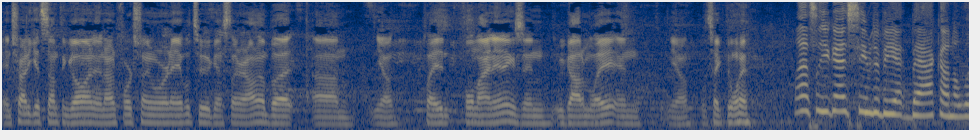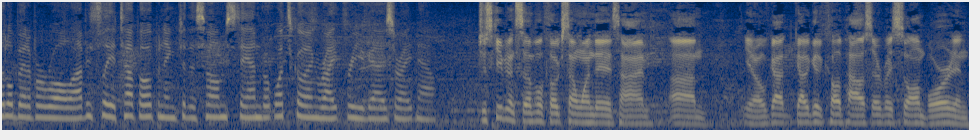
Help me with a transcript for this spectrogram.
and try to get something going. And unfortunately, we weren't able to against Liriano, but um, you know, played full nine innings and we got them late, and you know, we'll take the win. Lastly, you guys seem to be back on a little bit of a roll. Obviously, a tough opening to this homestand, but what's going right for you guys right now? Just keeping it simple, focus on one day at a time. Um, you know, got got a good clubhouse. Everybody's still on board, and,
